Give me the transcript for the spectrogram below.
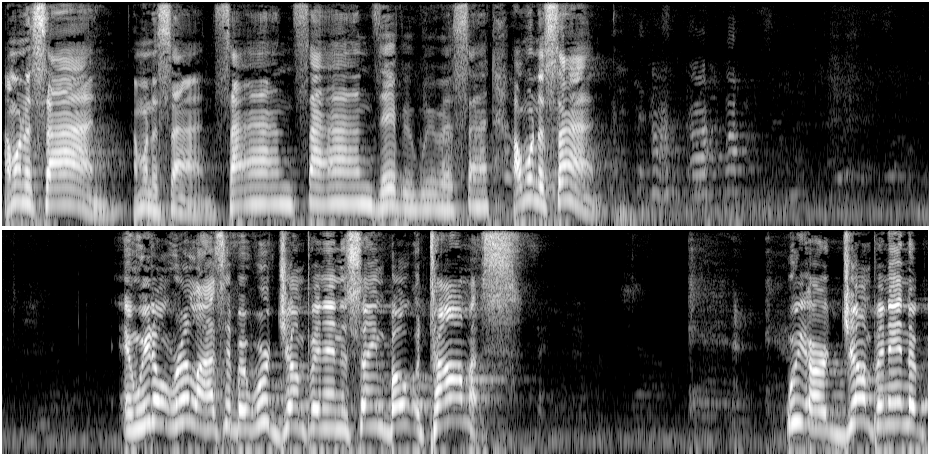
I want a sign. I want a sign. Sign, signs everywhere, a sign. I want a sign. And we don't realize it, but we're jumping in the same boat with Thomas. We are jumping into,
